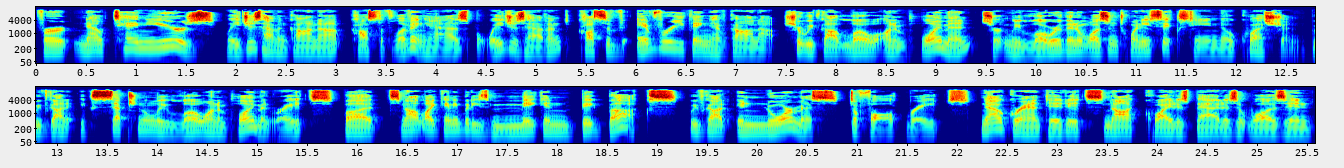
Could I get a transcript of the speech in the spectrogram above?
for now 10 years. Wages haven't gone up. Cost of living has, but wages haven't. Costs of everything have gone up. Sure, we've got low unemployment, certainly lower than it was in 2016, no question. We've got exceptionally low unemployment rates, but it's not like anybody's making big bucks. We've got enormous default rates. Now, granted, it's not quite as bad as it was in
